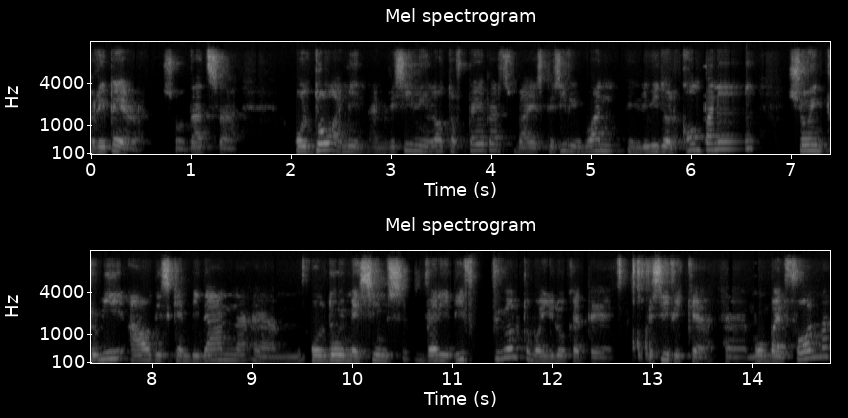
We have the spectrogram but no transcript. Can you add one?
repairer. So that's although I mean, I'm receiving a lot of papers by a specific one individual company showing to me how this can be done, um, although it may seem very difficult when you look at the specific uh, uh, mobile phone,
